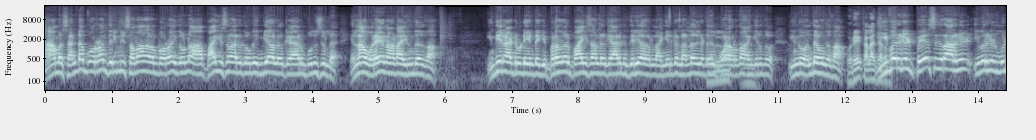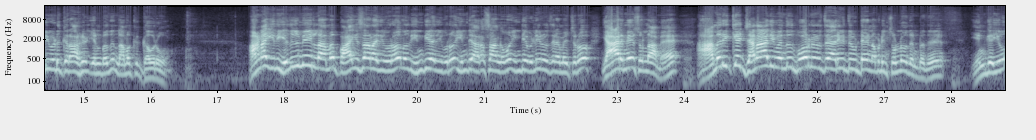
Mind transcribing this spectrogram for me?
நாம சண்டை போடுறோம் திரும்பி சமாதானம் போடுறோம். இது ஒன்றும் பாகிஸ்தான் இருக்கவங்க இந்தியாவில் இருக்க யாரும் புதுசு இல்லை. எல்லாம் ஒரே நாடா இருந்தது தான் இந்திய நாட்டுடைய இன்றைக்கு பிரதமர் பாகிஸ்தானில் இருக்க யாருக்கும் தெரியாதவர்கள் அங்க இருக்க நல்லது கெட்டது போனவர் தான் அங்கிருந்து இங்க வந்தவங்க தான். ஒரே கலாச்சாரம். இவர்கள் பேசுகிறார்கள் இவர்கள் முடிவெடுக்கிறார்கள் என்பது நமக்கு கௌரவம். ஆனா இது எதுவுமே இல்லாம பாகிஸ்தான் அதிபரோ அல்லது இந்திய அதிபரோ இந்திய அரசாங்கமோ இந்திய வெளியுறவுத்துறை அமைச்சரோ யாருமே சொல்லாம அமெரிக்க ஜனாதிபதி வந்து போர் நிறுத்தத்தை அறிவித்து விட்டேன் அப்படின்னு சொல்லுவது என்பது எங்கேயோ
